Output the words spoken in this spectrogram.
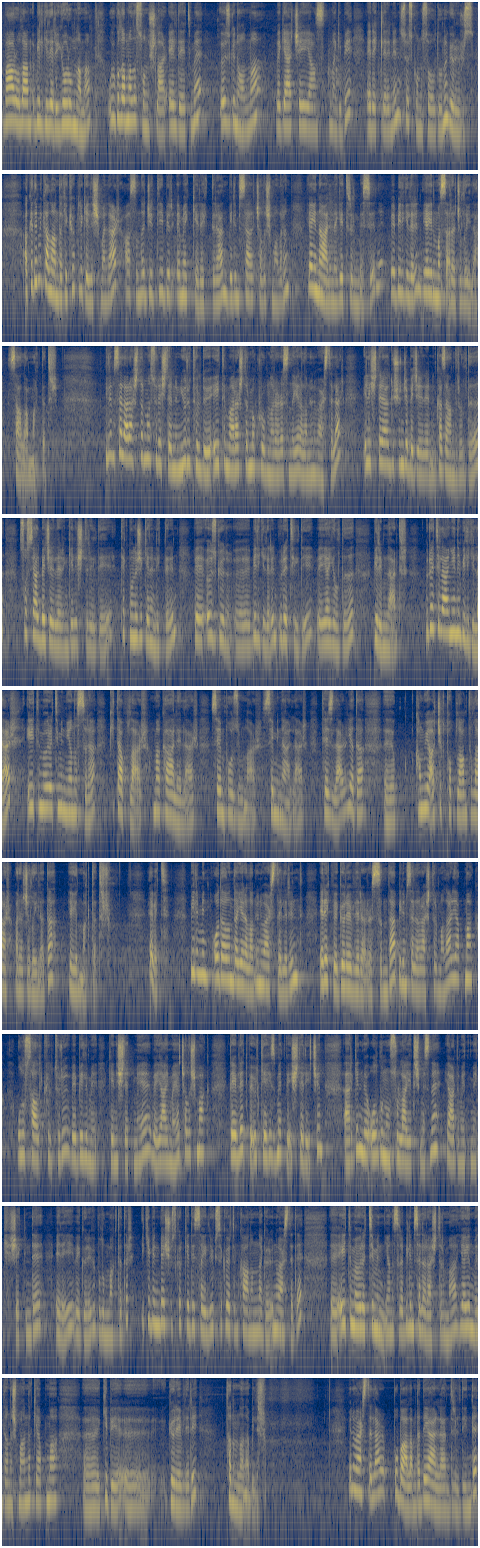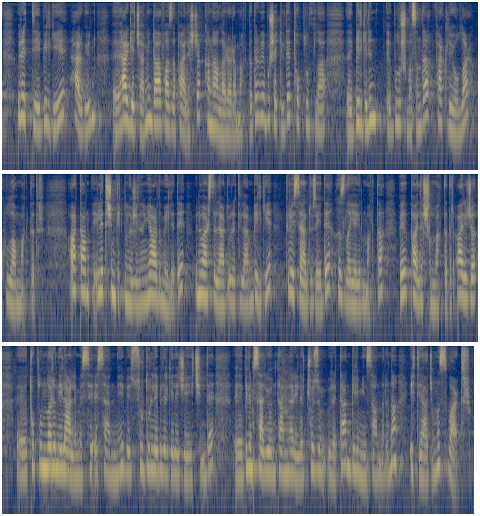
var olan bilgileri yorumlama, uygulamalı sonuçlar elde etme, özgün olma ve gerçeği yansıtma gibi ereklerinin söz konusu olduğunu görürüz. Akademik alandaki köklü gelişmeler aslında ciddi bir emek gerektiren bilimsel çalışmaların yayın haline getirilmesini ve bilgilerin yayılması aracılığıyla sağlanmaktadır. Bilimsel araştırma süreçlerinin yürütüldüğü eğitim ve araştırma kurumları arasında yer alan üniversiteler, eleştirel düşünce becerilerinin kazandırıldığı, sosyal becerilerin geliştirildiği, teknolojik yeniliklerin ve özgün e, bilgilerin üretildiği ve yayıldığı birimlerdir. Üretilen yeni bilgiler, eğitim öğretimin yanı sıra kitaplar, makaleler, sempozyumlar, seminerler, tezler ya da e, kamuya açık toplantılar aracılığıyla da yayılmaktadır. Evet, bilimin odağında yer alan üniversitelerin erek ve görevleri arasında bilimsel araştırmalar yapmak, ulusal kültürü ve bilimi genişletmeye ve yaymaya çalışmak, devlet ve ülkeye hizmet ve işleri için ergin ve olgun unsurlar yetişmesine yardım etmek şeklinde ereği ve görevi bulunmaktadır. 2547 sayılı Yükseköğretim Kanunu'na göre üniversitede e, eğitim öğretimin yanı sıra bilimsel araştırma, yayın ve danışmanlık yapma e, gibi e, görevleri tanımlanabilir. Üniversiteler bu bağlamda değerlendirildiğinde ürettiği bilgiyi her gün, e, her geçen gün daha fazla paylaşacak kanallar aramaktadır ve bu şekilde toplumla e, bilginin e, buluşmasında farklı yollar kullanmaktadır. Artan iletişim teknolojilerinin yardımı ile de üniversitelerde üretilen bilgi küresel düzeyde hızla yayılmakta ve paylaşılmaktadır. Ayrıca e, toplumların ilerlemesi, esenliği ve sürdürülebilir geleceği için de e, bilimsel yöntemler ile çözüm üreten bilim insanlarına ihtiyacımız vardır.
